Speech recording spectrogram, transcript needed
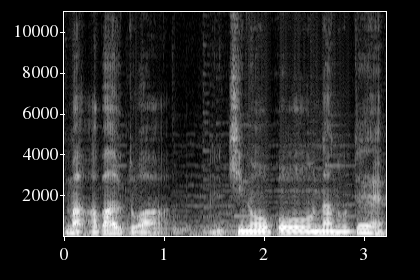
まあ about は機能語なので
